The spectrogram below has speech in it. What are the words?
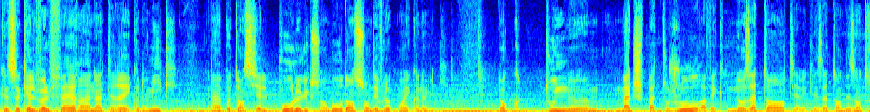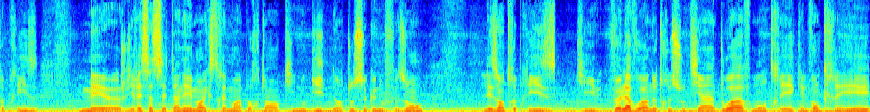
que ce qu'elles veulent faire a un intérêt économique, un potentiel pour le Luxembourg dans son développement économique. Donc, tout ne matche pas toujours avec nos attentes et avec les attentes des entreprises. Mais euh, je dirais ça, c'est un élément extrêmement important qui nous guide dans tout ce que nous faisons. Les entreprises qui veulent avoir notre soutien doivent montrer qu'elles vont créer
